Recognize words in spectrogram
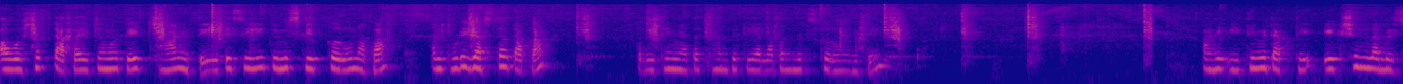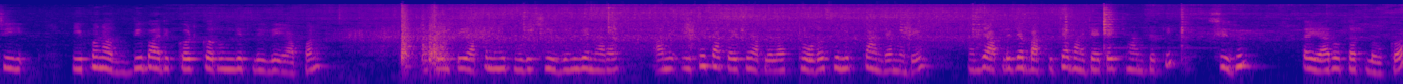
आवश्यक टाका याच्यामुळे ते छान येते. इथे सी तुम्ही स्किप करू नका. आणि थोडी जास्त टाका. तर इथे मी आता छानपैकी याला पण मिक्स करून घेते. आणि इथे मी टाकते एक शिमला मिरची. ही पण अगदी बारीक कट करून घेतलेली आहे आपण. आता इथे आपण हे थोडी शिजून घेणार आहोत. आणि इथे टाकायचं आपल्याला थोडंसं मीठ कांद्यामध्ये. म्हणजे आपल्या ज्या बाकीच्या भाज्या आहेत त्या छानपैकी शिजून तयार होतात लवकर.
